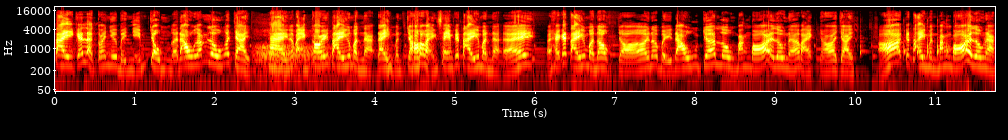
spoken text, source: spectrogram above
tay cái là coi như bị nhiễm trùng là đau lắm luôn á trời. Hay mấy bạn coi cái tay của mình nè. Đây mình cho các bạn xem cái tay của mình nè. Đấy bạn thấy cái tay của mình không? Trời ơi nó bị đau chết luôn băng bó luôn nè các bạn. Trời ơi trời đó cái tay mình băng bó luôn nè.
